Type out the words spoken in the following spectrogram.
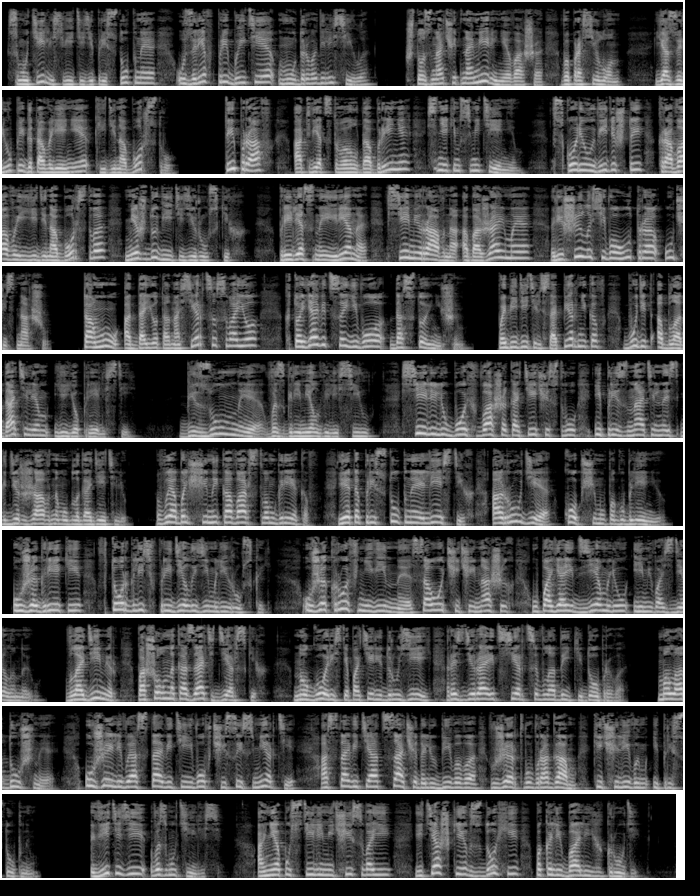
Смутились витязи преступные, узрев прибытие мудрого Велесила. «Что значит намерение ваше?» — вопросил он. «Я зрю приготовление к единоборству». «Ты прав», ответствовал Добрыня с неким смятением. Вскоре увидишь ты кровавые единоборства между витязи русских. Прелестная Ирена, всеми равно обожаемая, решила сего утра участь нашу. Тому отдает она сердце свое, кто явится его достойнейшим. Победитель соперников будет обладателем ее прелестей. «Безумные!» — возгремел Велесил сели любовь ваша к Отечеству и признательность к державному благодетелю. Вы обольщены коварством греков, и это преступная лесть их, орудие к общему погублению. Уже греки вторглись в пределы земли русской. Уже кровь невинная, соотчичей наших, упаяет землю ими возделанную. Владимир пошел наказать дерзких, но горесть о потере друзей раздирает сердце владыки доброго. Малодушные, уже ли вы оставите его в часы смерти, оставите отца чадолюбивого в жертву врагам, кичливым и преступным? Витязи возмутились. Они опустили мечи свои, и тяжкие вздохи поколебали их груди.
